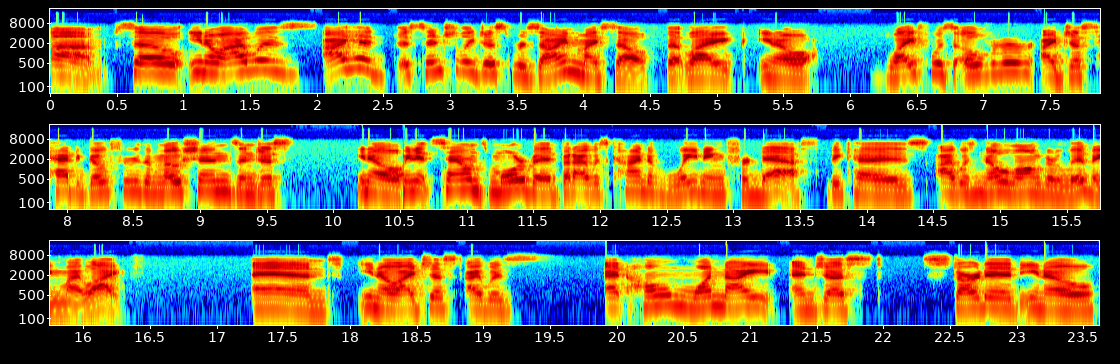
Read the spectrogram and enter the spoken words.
Um, so, you know, I was, I had essentially just resigned myself that, like, you know, life was over. I just had to go through the motions and just, you know, I mean, it sounds morbid, but I was kind of waiting for death because I was no longer living my life. And, you know, I just, I was at home one night and just started, you know,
